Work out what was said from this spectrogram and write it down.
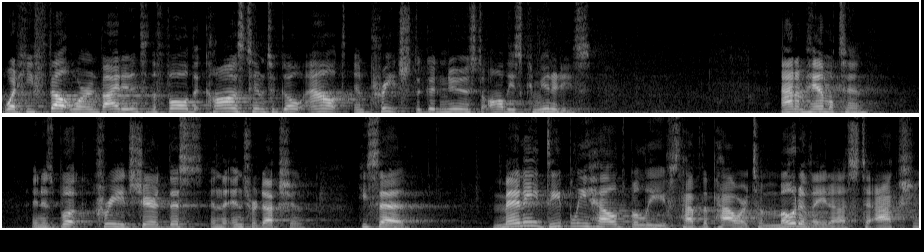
what he felt were invited into the fold that caused him to go out and preach the good news to all these communities. Adam Hamilton, in his book Creed, shared this in the introduction. He said, Many deeply held beliefs have the power to motivate us to action,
